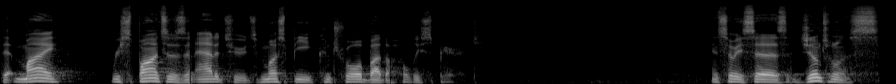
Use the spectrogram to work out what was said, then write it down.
that my responses and attitudes must be controlled by the Holy Spirit. And so he says, gentleness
